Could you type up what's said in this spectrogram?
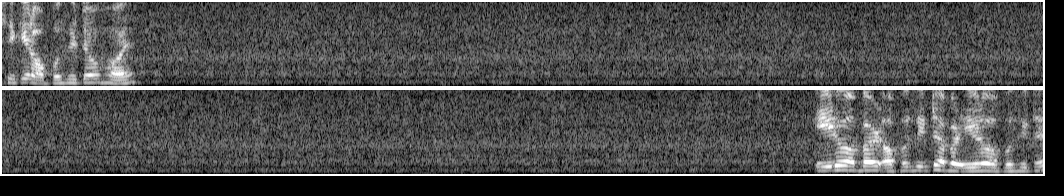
ঠিক এর অপোজিটেও হয়। এরও আবার অপোজিটে আবার এরও অপোজিটে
